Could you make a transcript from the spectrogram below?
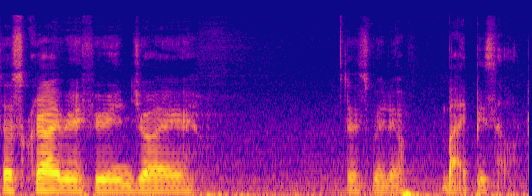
subscribe if you enjoy this video. Bye peace out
